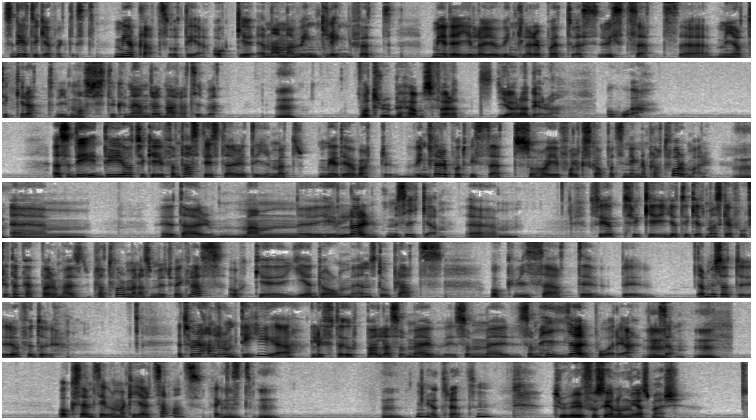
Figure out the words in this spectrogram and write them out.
Så det tycker jag faktiskt. Mer plats åt det och en annan vinkling. För att media gillar ju att vinkla det på ett visst sätt. Eh, men jag tycker att vi måste kunna ändra narrativet. Mm. Vad tror du behövs för att göra det då? Åh. Alltså det, det jag tycker är fantastiskt är att i och med att media har varit vinklade på ett visst sätt så har ju folk skapat sina egna plattformar. Mm. Um, där man hyllar musiken. Um, så jag tycker, jag tycker att man ska fortsätta peppa de här plattformarna som utvecklas och eh, ge dem en stor plats. Och visa att... Eh, ja, men så att ja, för, jag tror det handlar om det. Lyfta upp alla som, är, som, som hejar på det. Mm, liksom. Mm, mm. Och sen se vad man kan göra tillsammans faktiskt. Mm, mm. mm helt rätt. Tror du vi får se någon mer Smash?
